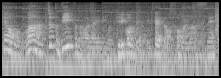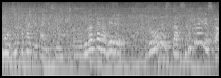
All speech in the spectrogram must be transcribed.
今日はちょっとディープな話題に切り込んでいきたいと思いますね。もうずっと入ってたいですね。この岩から出るどうですか？すごくないですか？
